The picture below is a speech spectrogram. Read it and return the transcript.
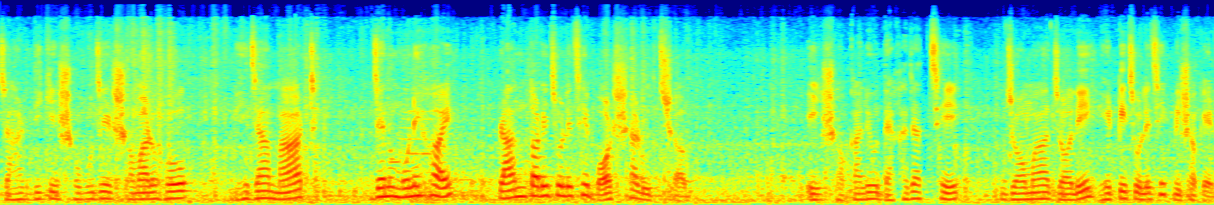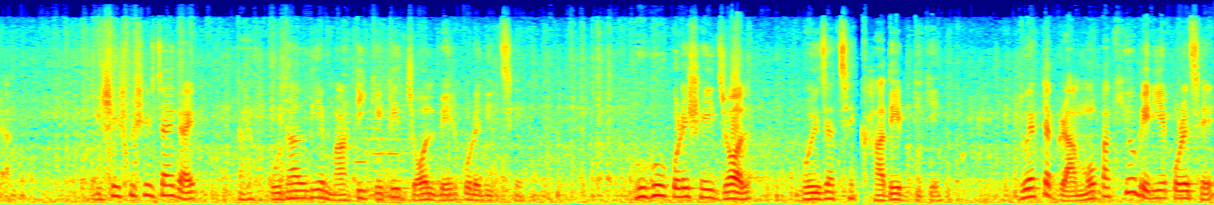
চারদিকে সবুজের সমারোহ, ভেজা মাঠ, যেন মনে হয় প্রান্তরে চলেছে বর্ষার উৎসব। এই সকালেও দেখা যাচ্ছে জমা জলে হেঁটে চলেছে কৃষকেরা। বিশেষ বিশেষ জায়গায় তারা কোদাল দিয়ে মাটি কেটে জল বের করে দিচ্ছে। হু হু করে সেই জল বয়ে যাচ্ছে খাদের দিকে। দু একটা গ্রাম্য পাখিও বেরিয়ে পড়েছে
